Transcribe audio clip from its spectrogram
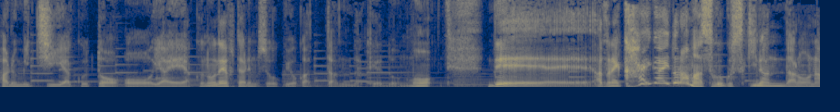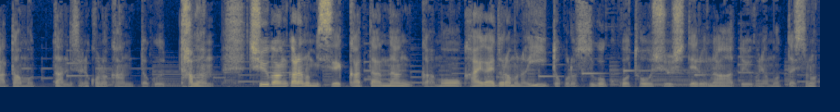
春道役と八重役のね、2人もすごく良かったんだけども。で、あとね、海外ドラマすごく好きなんだろうなと思ったんですよね、この監督。多分、中盤からの見せ方なんかも、海外ドラマのいいところすごくこう踏襲してるなというふうに思ったし、その、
